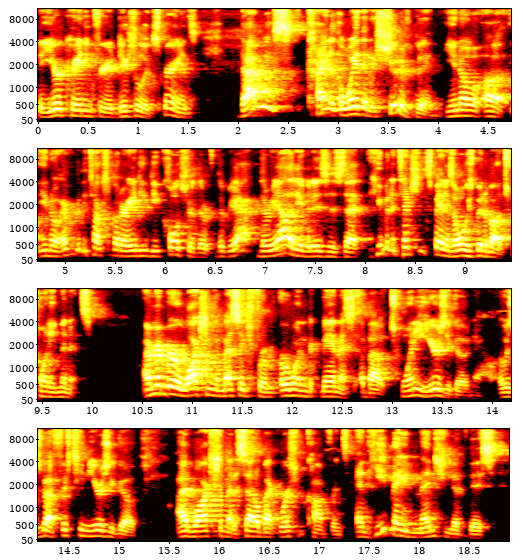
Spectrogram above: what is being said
that you're creating for your digital experience that was kind of the way that it should have been. You know, uh, you know, everybody talks about our ADD culture. The, the, rea- the reality of it is, is that human attention span has always been about 20 minutes. I remember watching a message from Erwin McManus about 20 years ago now. It was about 15 years ago. I'd watched him at a Saddleback Worship Conference, and he made mention of this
